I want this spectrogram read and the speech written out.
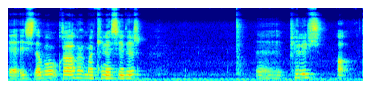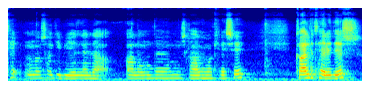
E, işte bu kahve makinesidir. E, Philips Teknosa gibi yerlerde alındığımız kahve makinesi kalitelidir.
